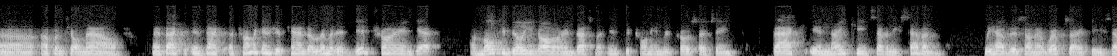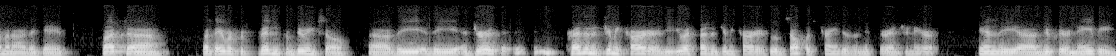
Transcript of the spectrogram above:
uh, up until now. In fact, in fact, Atomic Energy of Canada Limited did try and get a multi-billion dollar investment in plutonium reprocessing back in 1977. We have this on our website, the seminar they gave, but um, but they were forbidden from doing so. Uh, the the uh, President Jimmy Carter, the U.S. President Jimmy Carter, who himself was trained as a nuclear engineer in the uh, nuclear navy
